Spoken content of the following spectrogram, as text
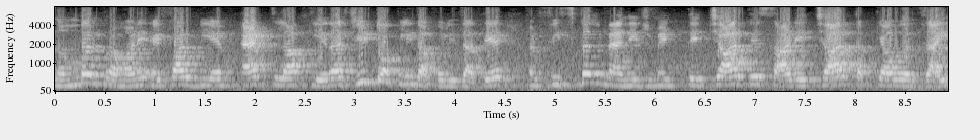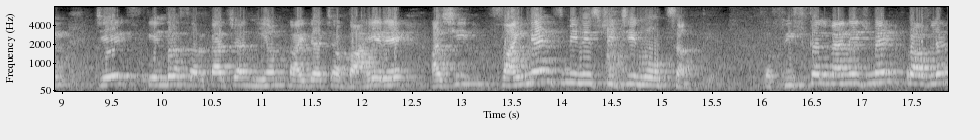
नंबरप्रमाणे एफ आर बी एम ॲक्टला केराची टोपली दाखवली जाते. आणि फिस्कल मॅनेजमेंट ते चार ते साडेचार टक्क्यावर जाईल जे केंद्र सरकारच्या नियम कायद्याच्या बाहेर आहे अशी फायनान्स मिनिस्ट्रीची नोट सांगते. तर fiscal management problem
